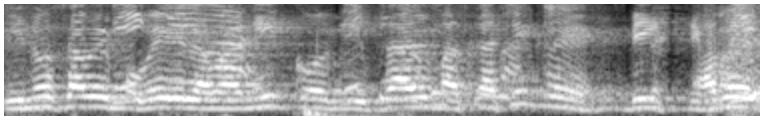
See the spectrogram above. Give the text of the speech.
Y no sabe mover el abanico ni sabe mascar chicle. Víctima. A ver,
